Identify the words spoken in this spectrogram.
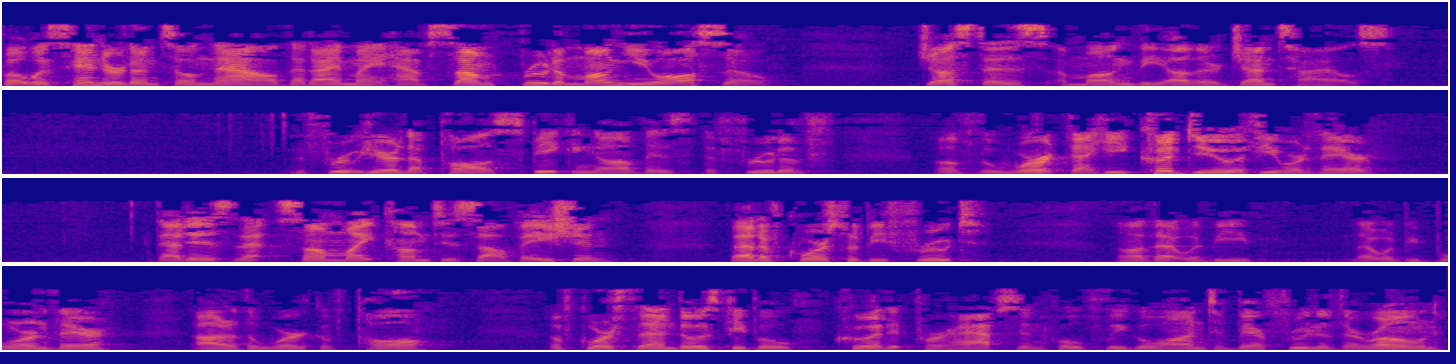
but was hindered until now, that I might have some fruit among you also, just as among the other Gentiles. The fruit here that Paul is speaking of is the fruit of, of the work that he could do if he were there. That is, that some might come to salvation. That, of course, would be fruit uh, that would be that would be born there out of the work of Paul. Of course, then those people could perhaps and hopefully go on to bear fruit of their own.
